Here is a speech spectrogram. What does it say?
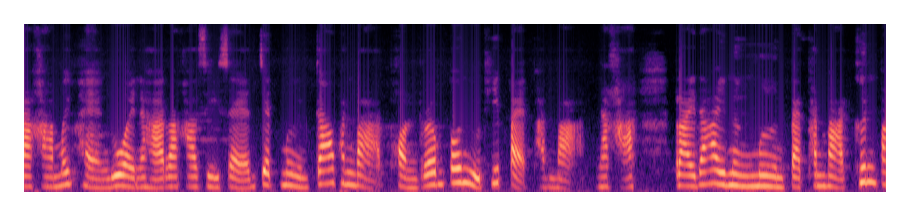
ราคาไม่แพงด้วยนะคะ ราคา 479,000 บาท ผ่อนเริ่มต้นอยู่ที่ 8,000 บาทนะคะ รายได้ 18,000 บาทขึ้นไป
